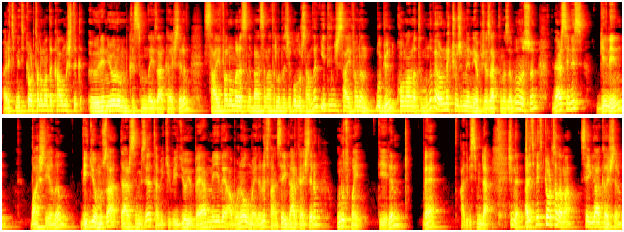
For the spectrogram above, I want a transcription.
Aritmetik ortalamada kalmıştık. Öğreniyorum kısmındayız arkadaşlarım. Sayfa numarasını ben sana hatırlatacak olursam da 7. sayfanın bugün konu anlatımını ve örnek çözümlerini yapacağız aklınıza. Bulunsun Derseniz gelin başlayalım videomuza, dersimize tabii ki videoyu beğenmeyi ve abone olmayı da lütfen sevgili arkadaşlarım unutmayın diyelim ve hadi bismillah. Şimdi aritmetik ortalama sevgili arkadaşlarım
